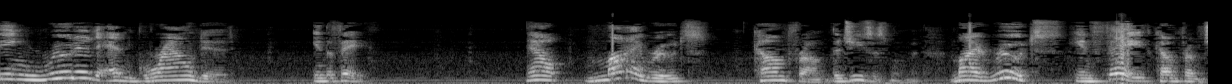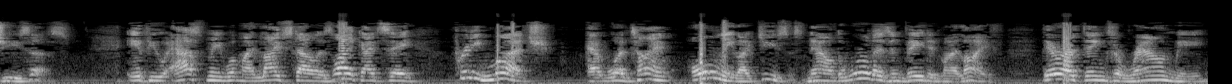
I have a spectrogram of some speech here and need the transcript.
being rooted and grounded in the faith. Now, my roots come from the Jesus movement. My roots in faith come from Jesus. If you ask me what my lifestyle is like, I'd say pretty much at one time only like Jesus. Now, the world has invaded my life. There are things around me,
